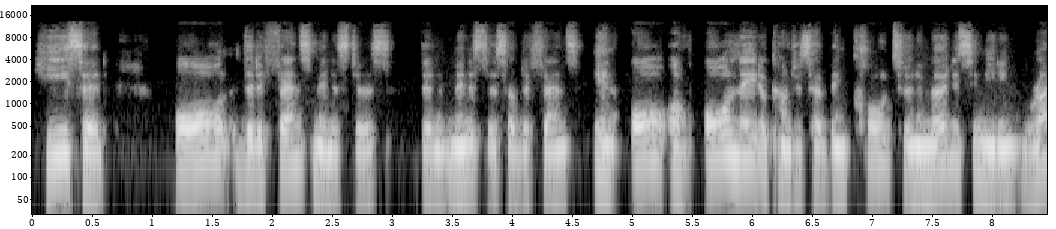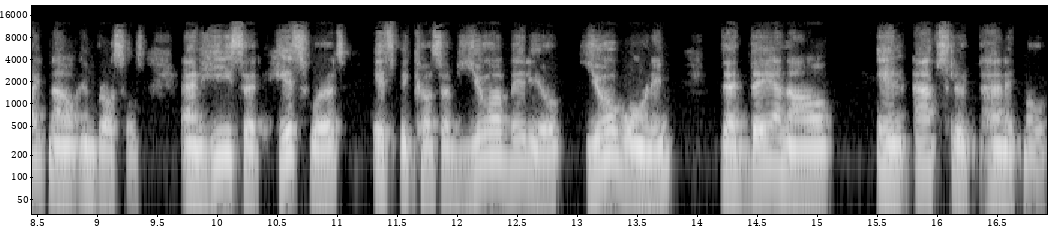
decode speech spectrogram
He said, All the defense ministers, the ministers of defense in all of all NATO countries have been called to an emergency meeting right now in Brussels. And he said, his words, it's because of your video, your warning, that they are now in absolute panic mode.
